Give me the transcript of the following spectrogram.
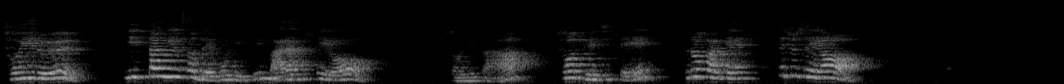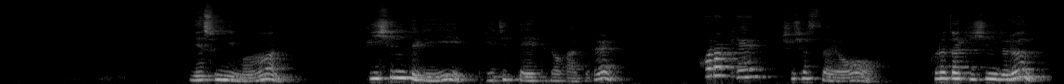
저희를 이 땅에서 내보내지 말아주세요. 저희가 저 돼지떼에 들어가게 해주세요. 예수님은 귀신들이 돼지떼에 들어가기를 허락해 주셨어요. 그러자 귀신들은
